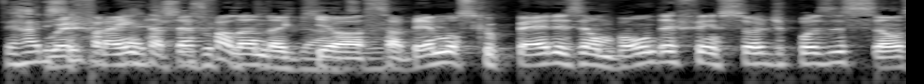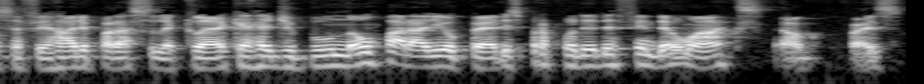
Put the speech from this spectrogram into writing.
Ferrari o Efraim está até falando aqui, ó, né? sabemos que o Pérez é um bom defensor de posição. Se a Ferrari parasse o Leclerc, a Red Bull não pararia o Pérez para poder defender o Max. É algo que faz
